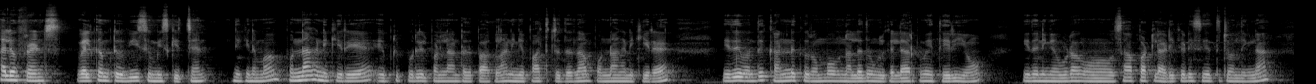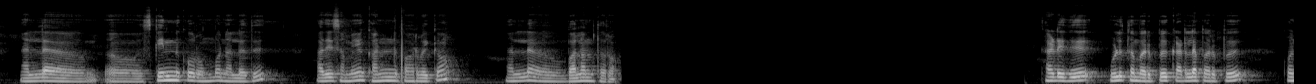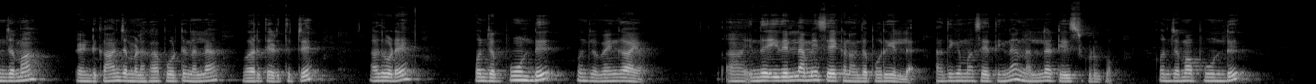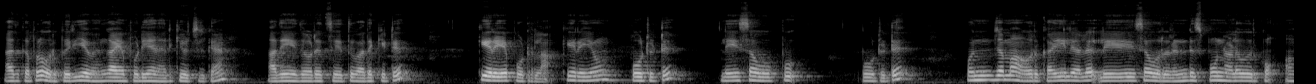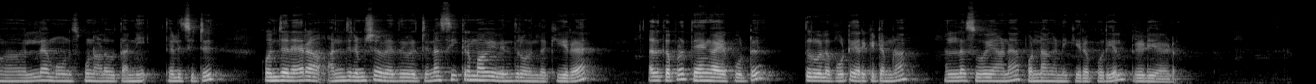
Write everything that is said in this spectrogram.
Hello friends welcome to V Sumi's kitchen இன்றைக்கி நம்ம பொன்னாங்கண்ணி கீரையை எப்படி பொரியல் பண்ணலான்றதை பார்க்கலாம். நீங்கள் பார்த்துட்டு தான் பொன்னாங்கண்ணி கீரை. இது வந்து கண்ணுக்கு ரொம்ப நல்லது உங்களுக்கு எல்லாருக்குமே தெரியும். இதை நீங்கள் உட சாப்பாட்டில் அடிக்கடி சேர்த்துட்டு வந்தீங்கன்னா நல்ல ஸ்கின்னுக்கும் ரொம்ப நல்லது. அதே சமயம் கண் பார்வைக்கும் நல்ல பலம் தரும். கடுகு உளுத்தம்பருப்பு கடலைப்பருப்பு கொஞ்சமாக ரெண்டு காஞ்ச மிளகாய் போட்டு நல்லா வறுத்து எடுத்துகிட்டு அதோட கொஞ்சம் பூண்டு கொஞ்சம் வெங்காயம். இந்த இது எல்லாமே சேர்க்கணும் இந்த பொரியலில். அதிகமாக சேர்த்திங்கன்னா நல்லா டேஸ்ட் கொடுக்கும். கொஞ்சமாக பூண்டு அதுக்கப்புறம் ஒரு பெரிய வெங்காயம் பொடியை நறுக்கி வச்சுருக்கேன். அதையும் இதோட சேர்த்து வதக்கிட்டு கீரையை போட்டுடலாம். கீரையும் போட்டுட்டு லேசாக உப்பு போட்டுட்டு கொஞ்சமாக ஒரு கையில் லேசாக ஒரு ரெண்டு ஸ்பூன் அளவு இருக்கும். இல்லை மூணு ஸ்பூன் அளவு தண்ணி தெளிச்சிட்டு கொஞ்சம் நேரம் அஞ்சு நிமிஷம் வெது வச்சுன்னா சீக்கிரமாகவே வெந்துடும் இந்த கீரை. அதுக்கப்புறம் தேங்காயை போட்டு துருவலை போட்டு இறக்கிட்டோம்னா நல்ல சுவையான பொன்னாங்கண்ணி கீரை பொரியல் ரெடி ஆகிடும்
